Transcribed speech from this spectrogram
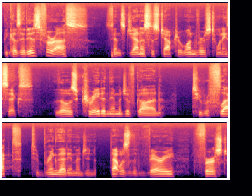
because it is for us, since Genesis chapter 1, verse 26, those created in the image of God to reflect, to bring that image into. That was the very first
